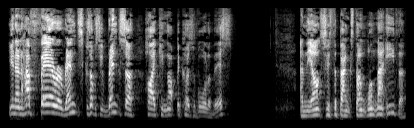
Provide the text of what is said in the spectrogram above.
you know, and have fairer rents? Because obviously rents are hiking up because of all of this. And the answer is the banks don't want that either.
